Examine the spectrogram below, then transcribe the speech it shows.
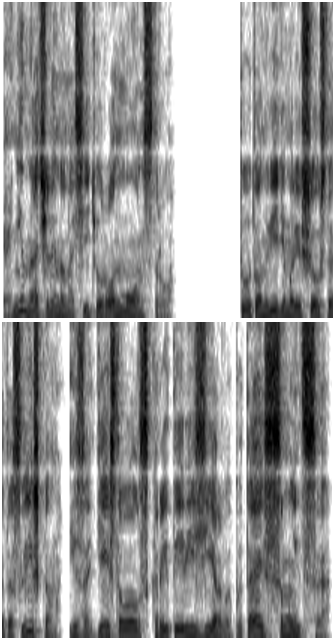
и они начали наносить урон монстру. Тут он, видимо, решил, что это слишком, и задействовал скрытые резервы, пытаясь смыться.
